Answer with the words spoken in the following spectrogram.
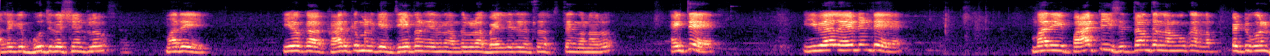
అలాగే బూత్ ప్రెసిడెంట్లు మరి ఈ యొక్క కార్యక్రమానికి జయపని చేయడానికి అందరూ కూడా బయలుదేరి సిద్ధంగా ఉన్నారు. అయితే ఈవేళ ఏంటంటే మరి పార్టీ సిద్ధాంతాలు నమ్మకం పెట్టుకొని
